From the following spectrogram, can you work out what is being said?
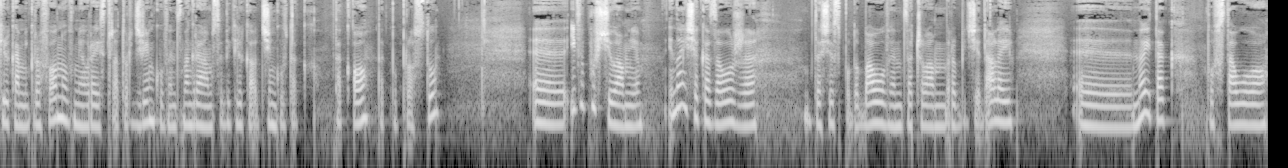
kilka mikrofonów, miał rejestrator dźwięku, więc nagrałam sobie kilka odcinków tak, tak o, tak po prostu. E, I wypuściłam je. No i się okazało, że to się spodobało, więc zaczęłam robić je dalej. E, no i tak powstało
